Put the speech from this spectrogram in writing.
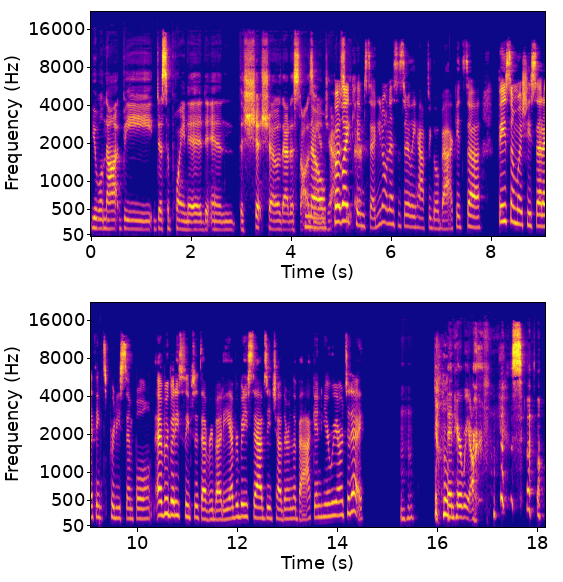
you will not be disappointed in the shit show that is Stassi no, But like either. Kim said, you don't necessarily have to go back. It's uh based on what she said, I think it's pretty simple. Everybody sleeps with everybody. Everybody stabs each other in the back, and here we are today. Mm-hmm. and here we are. so,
